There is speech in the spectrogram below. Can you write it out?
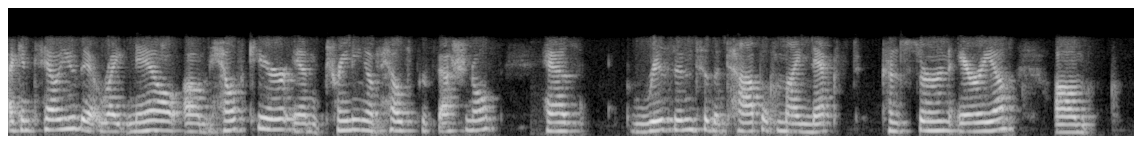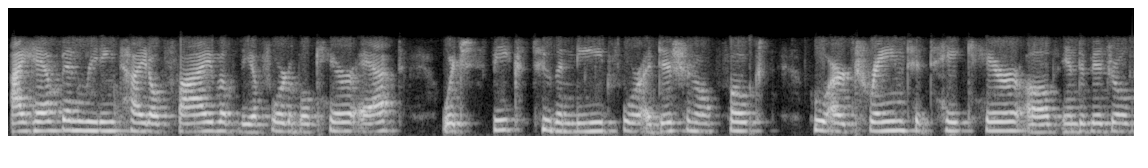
I can tell you that right now, um, healthcare and training of health professionals has risen to the top of my next concern area. Um, I have been reading Title V of the Affordable Care Act, which speaks to the need for additional folks who are trained to take care of individuals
